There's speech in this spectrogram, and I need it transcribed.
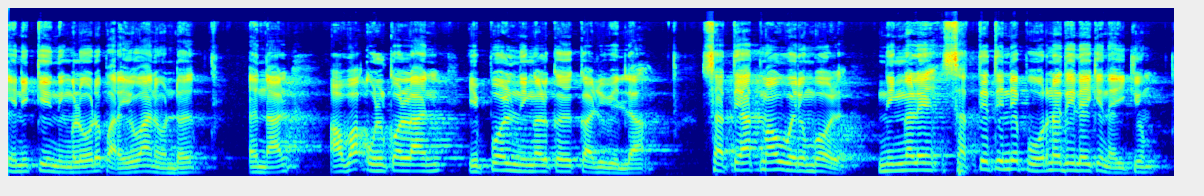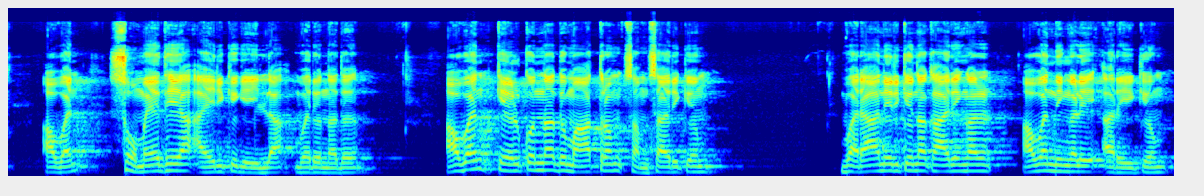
എനിക്ക് നിങ്ങളോട് പറയുവാനുണ്ട്. എന്നാൽ അവ ഉൾക്കൊള്ളാൻ ഇപ്പോൾ നിങ്ങൾക്ക് കഴിവില്ല. സത്യാത്മാവ് വരുമ്പോൾ നിങ്ങളെ സത്യത്തിന്റെ പൂർണതയിലേക്ക് നയിക്കും. അവൻ സ്വമേധയ ആയിരിക്കുകയില്ല വരുന്നത്. അവൻ കേൾക്കുന്നത് മാത്രം സംസാരിക്കും. വരാനിരിക്കുന്ന കാര്യങ്ങൾ അവൻ നിങ്ങളെ അറിയിക്കും.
